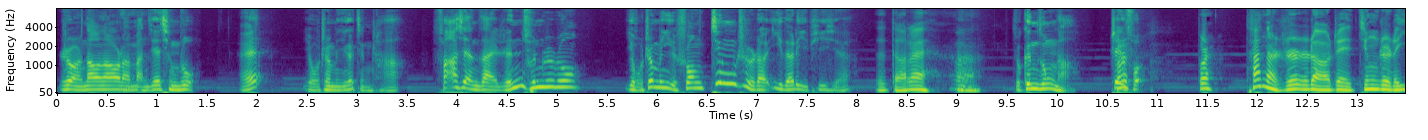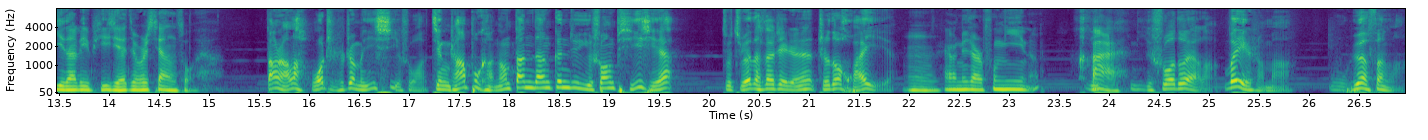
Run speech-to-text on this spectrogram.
热热闹闹的满街庆祝。哎，有这么一个警察，发现在人群之中有这么一双精致的意大利皮鞋，得嘞，嗯，就跟踪他。这不佛不是他哪知道这精致的意大利皮鞋就是线索呀？当然了，我只是这么一细说，警察不可能单单根据一双皮鞋就觉得他这人值得怀疑。嗯，还有那件风衣呢，嗨，你说对了，为什么？五月份了，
